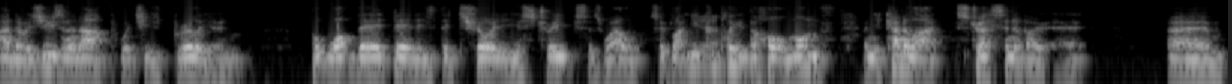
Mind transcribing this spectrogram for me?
and I was using an app which is brilliant. But what they did is they'd show you your streaks as well. So like you Yeah. completed the whole month, and you're kind of like stressing about it. Um,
